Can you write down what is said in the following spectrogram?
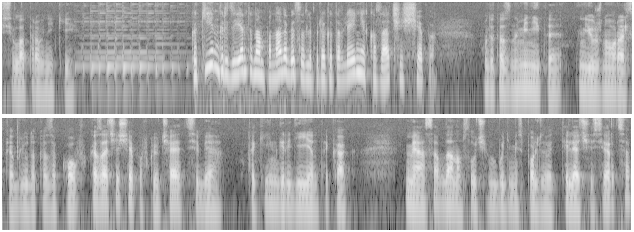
села Травники. Какие ингредиенты нам понадобятся для приготовления казачьей щепы? Вот это знаменитое южноуральское блюдо казаков. Казачья щепа включает в себя такие ингредиенты, как мясо. В данном случае мы будем использовать телячье сердце.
